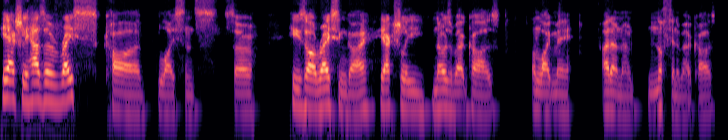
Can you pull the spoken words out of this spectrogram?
he actually has a race car license. So he's our racing guy. He actually knows about cars, unlike me. I don't know nothing about cars.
